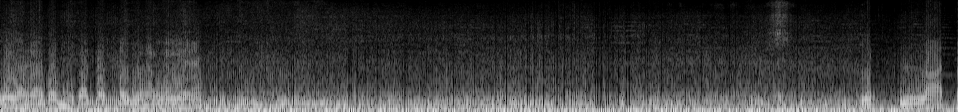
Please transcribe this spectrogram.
นี่แล้วผมก็ตกตรงทางนี้นะนี่รอดไป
